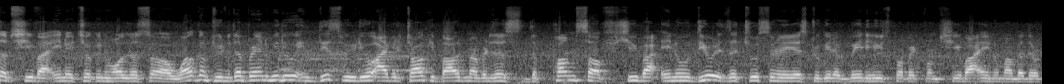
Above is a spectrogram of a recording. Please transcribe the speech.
up shiba inu token holders uh, welcome to another brand video. In this video i will talk about my brothers the pumps of shiba inu. There is a two scenarios to get a very huge profit from shiba inu my brother.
